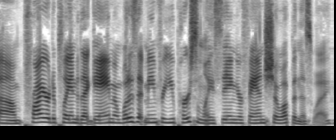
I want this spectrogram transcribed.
um, prior to playing to that game, and what does that mean for you personally, seeing your fans show up in this way?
